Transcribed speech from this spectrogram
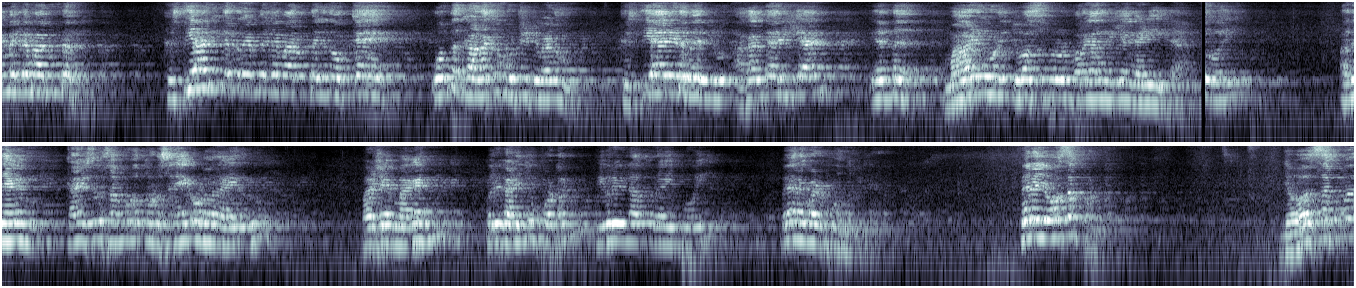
എം എൽ എമാരുണ്ട്? ക്രിസ്ത്യാനിക്ക് എത്ര എം എൽ എമാരുണ്ട്? ഇതൊക്കെ ഒന്ന് കണക്ക് കൂട്ടിയിട്ട് വേണം ക്രിസ്ത്യാനിയുടെ പേരിൽ അഹങ്കരിക്കാൻ എന്ന് മാണിയോട് ജോസഫിനോട് പറയാതിരിക്കാൻ കഴിയില്ല. അദ്ദേഹം ക്രൈസ്തവ സമൂഹത്തോട് സ്നേഹമുള്ളവരായിരുന്നു പക്ഷേ മകൻ ഒരു കടിഞ്ഞു പൊട്ടൻ വിവരമില്ലാത്തവരായി പോയി. വേറെ കുഴപ്പമൊന്നുമില്ല. പിന്നെ ജോസഫ് ഉണ്ട് ജോസഫ്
